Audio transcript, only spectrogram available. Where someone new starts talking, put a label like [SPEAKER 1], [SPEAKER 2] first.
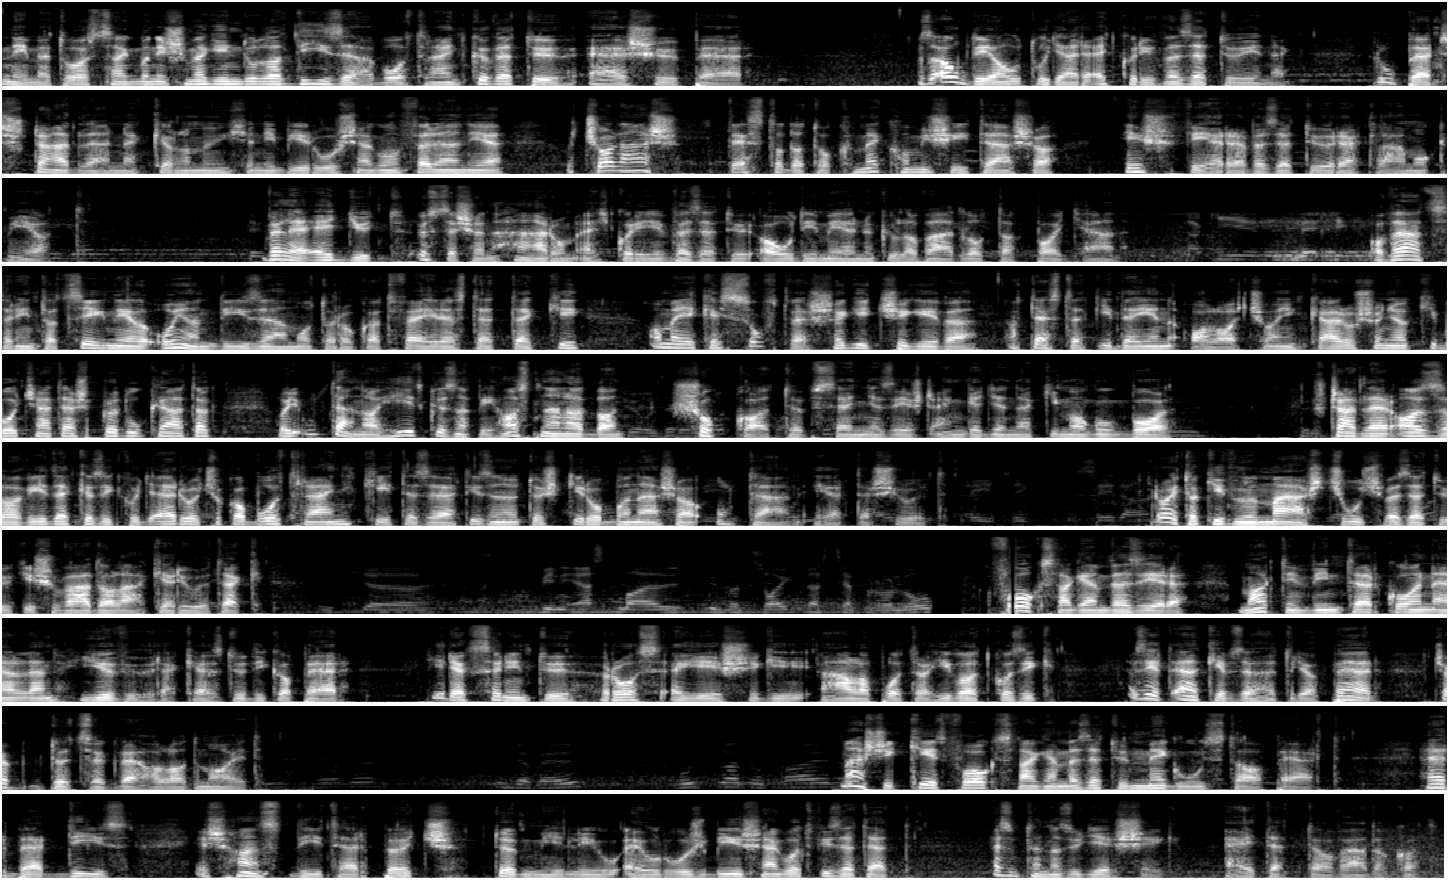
[SPEAKER 1] Németországban is megindul a dízelbotrányt követő első per. Az Audi autógyár egykori vezetőjének, Rupert Stadlernek kell a Müncheni bíróságon felelnie a csalás, tesztadatok meghamisítása és félrevezető reklámok miatt. Vele együtt összesen három egykori vezető Audi mérnökül a vádlottak padján. A vád szerint a cégnél olyan dízelmotorokat fejlesztettek ki, amelyek egy szoftver segítségével a tesztek idején alacsony károsanyag kibocsátást produkáltak, hogy utána a hétköznapi használatban sokkal több szennyezést engedjenek ki magukból. Stadler azzal védekezik, hogy erről csak a botrány 2015-ös kirobbanása után értesült. Rajta kívül más csúcsvezetők is vád alá kerültek. A Volkswagen vezére Martin Winterkorn ellen jövőre kezdődik a per. Hírek szerint ő rossz egészségi állapotra hivatkozik, ezért elképzelhető, hogy a per csak döcögve halad majd. Másik két Volkswagen vezető megúzta a pert. Herbert Dies és Hans-Dieter Pötsch több millió eurós bírságot fizetett, ezután az ügyészség ejtette a vádakat.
